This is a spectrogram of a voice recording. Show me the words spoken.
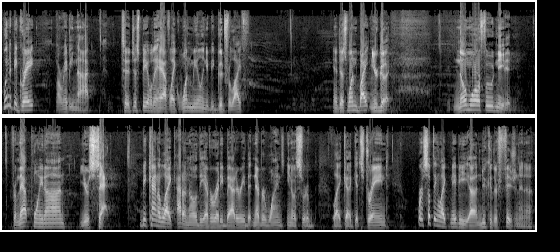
Wouldn't it be great, or maybe not, to just be able to have like one meal and you'd be good for life? You know, just one bite and you're good. No more food needed. From that point on, you're set. It'd be kind of like, I don't know, the Eveready battery that never winds, you know, sort of like uh, gets drained. Or something like maybe uh, nuclear fission in a,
